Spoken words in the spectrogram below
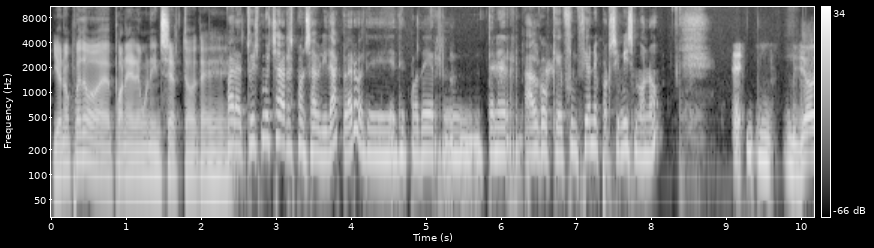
Yo no puedo eh, poner un inserto de... Para tú es mucha responsabilidad, claro, de, de poder mm, tener algo que funcione por sí mismo, ¿no? Eh, yo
